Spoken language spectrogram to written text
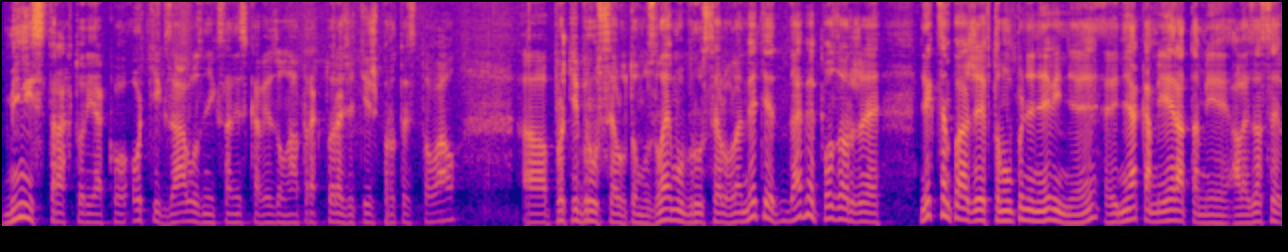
ministra, ktorý ako otík závozník sa dneska viezol na traktore, že tiež protestoval proti Bruselu, tomu zlému Bruselu. Len viete, dajme pozor, že nechcem povedať, že je v tom úplne nevinne, nejaká miera tam je, ale zase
